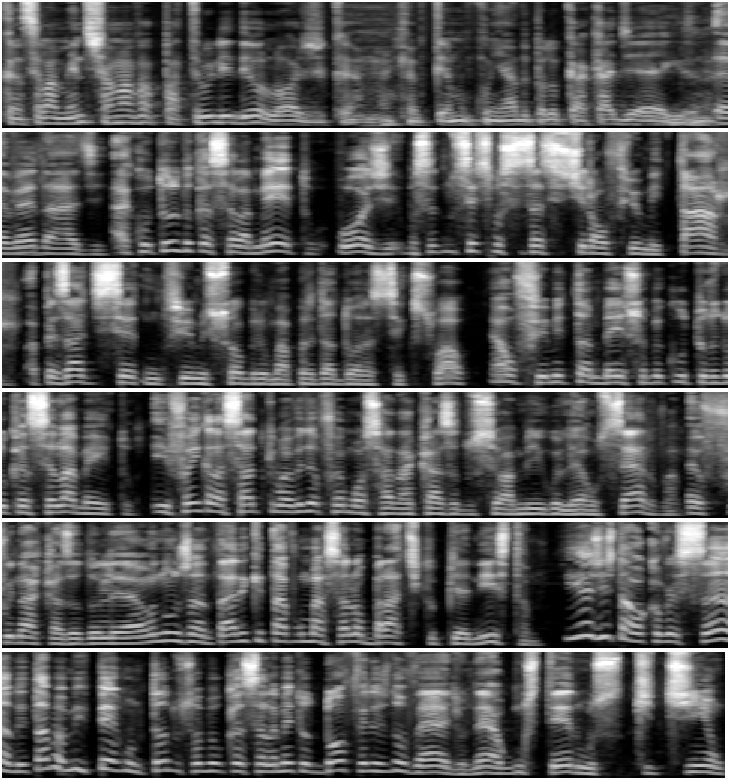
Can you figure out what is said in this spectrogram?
cancelamento chamava patrulha ideológica, né? que é o termo cunhado pelo Cacá Diegues. Né? É verdade. A cultura do cancelamento, hoje, você não sei se vocês assistiram ao filme Tar, apesar de ser um filme sobre uma predadora sexual, é um filme também sobre cultura do cancelamento. E foi engraçado que uma vez eu fui almoçar na casa do seu amigo Leão Serva, eu fui na casa do Leão num jantar em que estava o Marcelo Bratic, o pianista, e a gente estava conversando e estava me perguntando sobre o cancelamento do Feliz do Velho, né? Alguns termos que tinham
